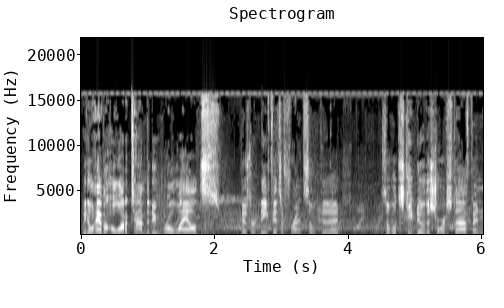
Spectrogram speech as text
We don't have a whole lot of time to do rollouts because their defensive front's so good. So we'll just keep doing the short stuff, and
